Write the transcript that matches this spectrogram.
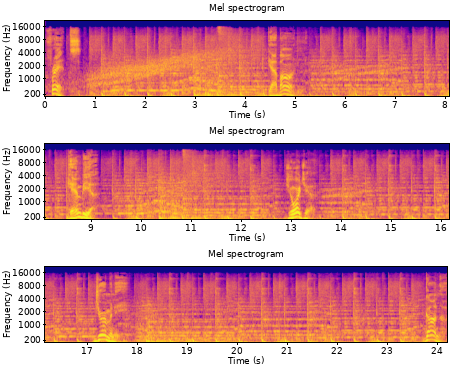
France, Gabon, Gambia, Georgia, Germany, Ghana,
